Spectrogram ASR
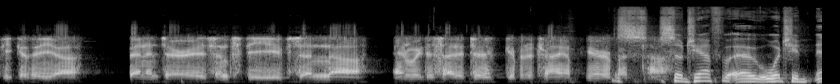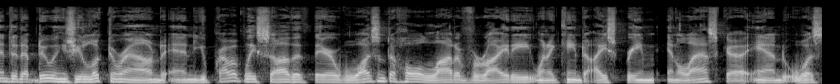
peak of the uh, Ben and Jerry's and Steve's, and uh, and we decided to give it a try up here. But uh, So, Jeff, uh, what you ended up doing is you looked around and you probably saw that there wasn't a whole lot of variety when it came to ice cream in Alaska. And was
